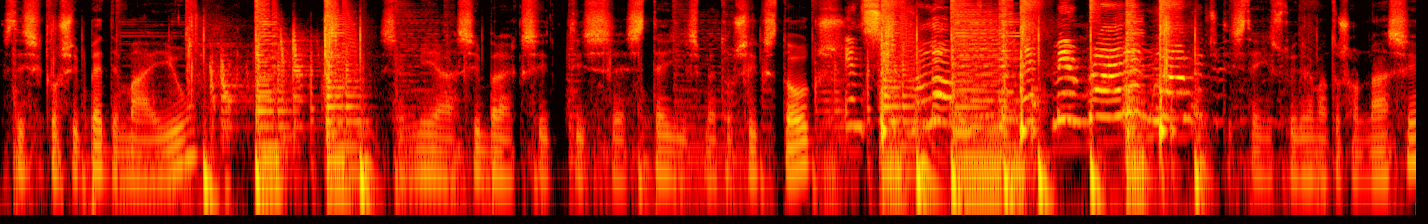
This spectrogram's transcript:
στις 25 Μαΐου σε μια σύμπραξη της ε, στέγης με το Six Dogs. Τη στέγης του Ιδρύματος Ωνάση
